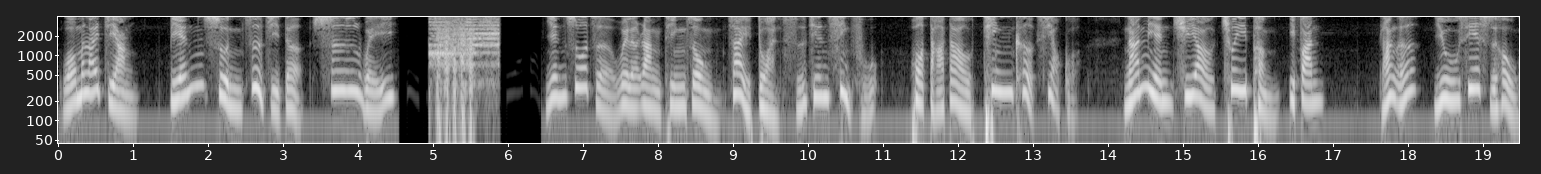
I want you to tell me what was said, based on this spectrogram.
我们来讲贬损自己的思维。演说者为了让听众在短时间幸福或达到听课效果，难免需要吹捧一番。然而，有些时候，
